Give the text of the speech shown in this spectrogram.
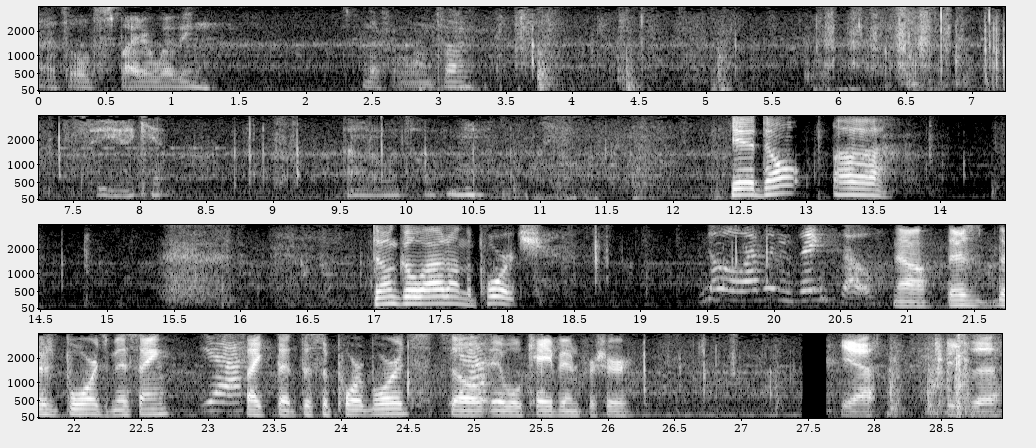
That's old spider webbing. It's been there for a long time. See, I can't. I don't know what's helping me. Yeah, don't uh don't go out on the porch. No, I wouldn't think so. No, there's there's boards missing, Yeah. like the the support boards, so Yeah. it will cave in for sure. Yeah, here's the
